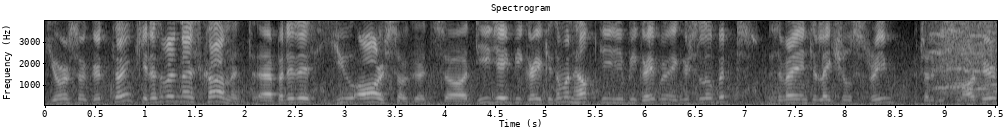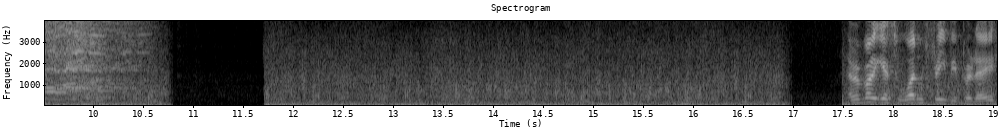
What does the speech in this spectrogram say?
You're so good. Thank you. That's a very nice comment. Uh, but it is you are so good. So DJ be great. Can someone help DJ be great with English a little bit? It's a very intellectual stream. I try to be smart here. Everybody gets one freebie per day.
